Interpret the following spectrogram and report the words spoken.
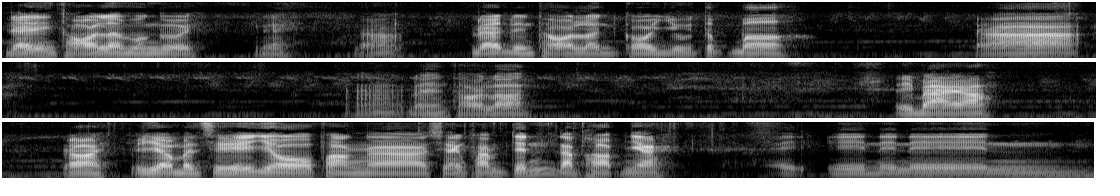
Để điện thoại lên mọi người. Nè đó. Để điện thoại lên coi youtuber. Đó, đó để điện thoại lên. Đi bài không? Rồi bây giờ mình sẽ vô phần à, sản phẩm chính đập hộp nha. Nên nên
